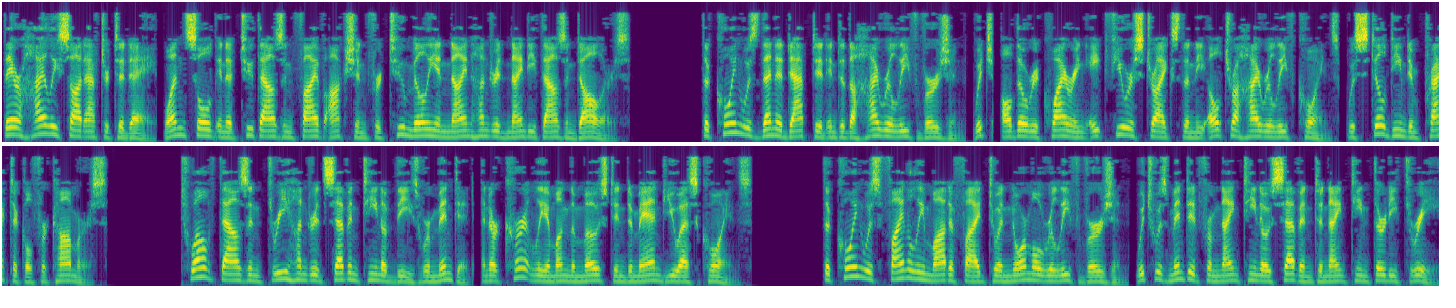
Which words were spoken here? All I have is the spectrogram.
They are highly sought after today, one sold in a 2005 auction for $2,990,000. The coin was then adapted into the high-relief version, which, although requiring eight fewer strikes than the ultra-high-relief coins, was still deemed impractical for commerce. 12,317 of these were minted, and are currently among the most in-demand U.S. coins. The coin was finally modified to a normal relief version, which was minted from 1907 to 1933.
